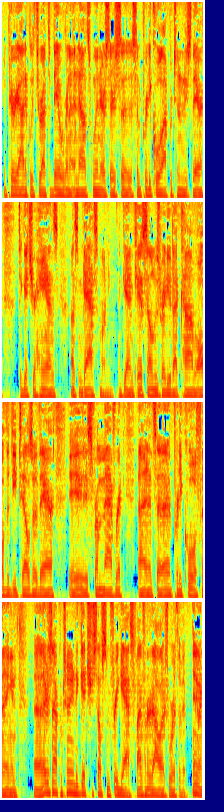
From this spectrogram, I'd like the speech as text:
and periodically throughout the day, we're going to announce winners. There's uh, some pretty cool opportunities there to get your hands on some gas money. Again, KSLNewsRadio.com. All the details are there. It's from Maverick, and it's a pretty cool thing. And uh, there's an opportunity to get yourself some free gas, $500 worth of it. Anyway,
